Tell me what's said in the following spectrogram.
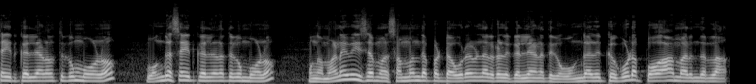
சைடு கல்யாணத்துக்கும் போகணும். உங்கள் சைடு கல்யாணத்துக்கும் போகணும். உங்கள் மனைவி சம்ம சம்மந்தப்பட்ட உறவினர்கள் கல்யாணத்துக்கு உங்களுக்கு கூட போகாமல் இருந்துடலாம்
